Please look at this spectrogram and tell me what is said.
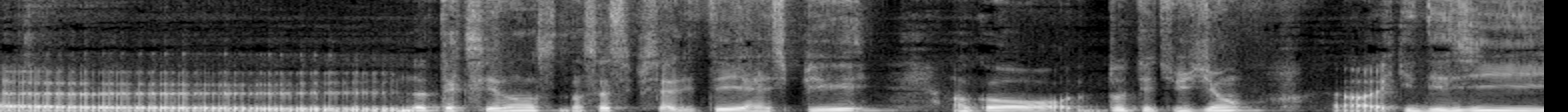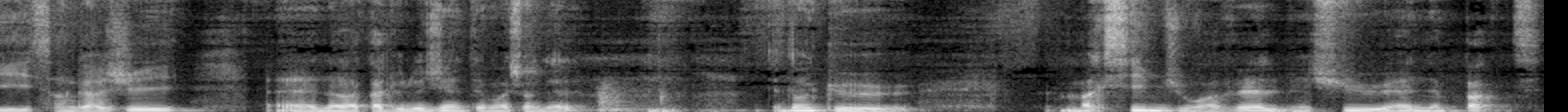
euh, notre excellence dans cette spécialité et à inspirer encore d'autres étudiants euh, qui désirent s'engager euh, dans la cardiologie interventionnelle. Et donc, Maxime Jouravel, bien sûr, a un impact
